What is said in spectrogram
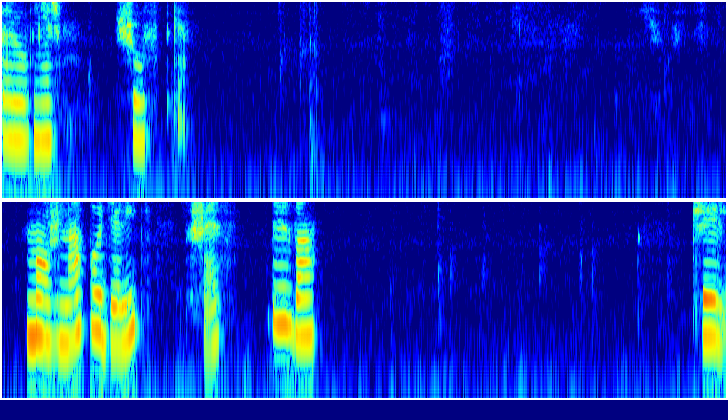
również szóstkę? Można podzielić przez dwa. Czyli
